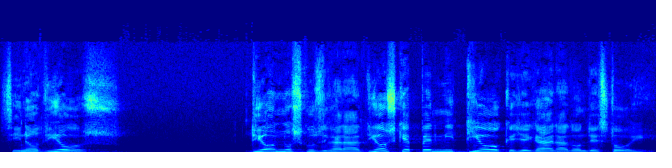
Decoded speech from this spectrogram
sino Dios. Dios nos juzgará, Dios que permitió que llegara a donde estoy.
